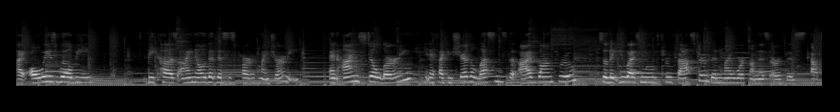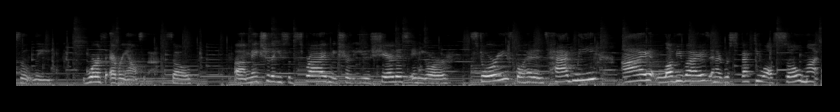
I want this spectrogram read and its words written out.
I always will be because I know that this is part of my journey and I'm still learning. And if I can share the lessons that I've gone through so that you guys move through faster, then my work on this earth is absolutely worth every ounce of that. So, uh, make sure that you subscribe. Make sure that you share this in your stories. Go ahead and tag me. I love you guys and I respect you all so much.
